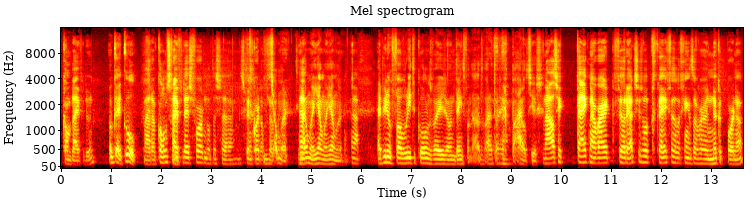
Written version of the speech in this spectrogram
kan blijven doen. Oké, cool. Maar een column schrijven in deze vorm, dat is, uh, is binnenkort afgelopen. Jammer, jammer, jammer, jammer. Ja. Heb je nog favoriete columns waar je zo denkt van, nou, dat waren toch echt pareltjes? Nou, als ik kijk naar waar ik veel reacties op heb gekregen, dan ging het over nugget porno.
